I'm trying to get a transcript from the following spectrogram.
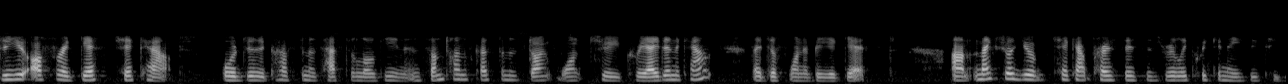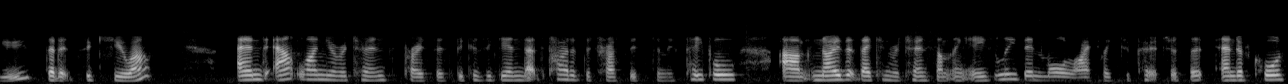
Do you offer a guest checkout? Or do customers have to log in? And sometimes customers don't want to create an account, they just want to be a guest. Um, make sure your checkout process is really quick and easy to use, that it's secure, and outline your returns process because, again, that's part of the trust system. If people um, know that they can return something easily, they're more likely to purchase it. And of course,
